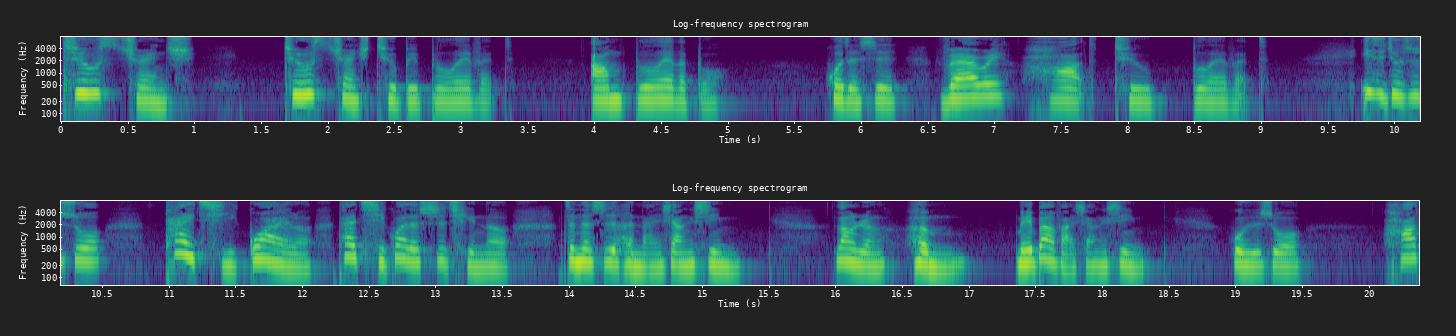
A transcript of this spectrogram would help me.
too strange，too strange to be believed，unbelievable，或者是 very hard to believe it。意思就是说，太奇怪了，太奇怪的事情了，真的是很难相信，让人很没办法相信。或者是说，hard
